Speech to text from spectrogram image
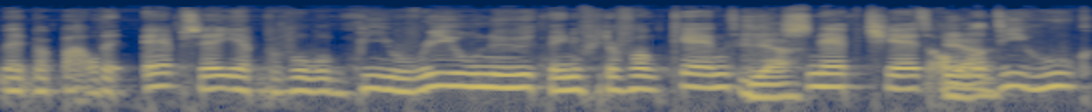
met bepaalde apps. Hè? Je hebt bijvoorbeeld Be Real nu, ik weet niet of je ervan kent. Ja. Snapchat, allemaal Ja. die hoek.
